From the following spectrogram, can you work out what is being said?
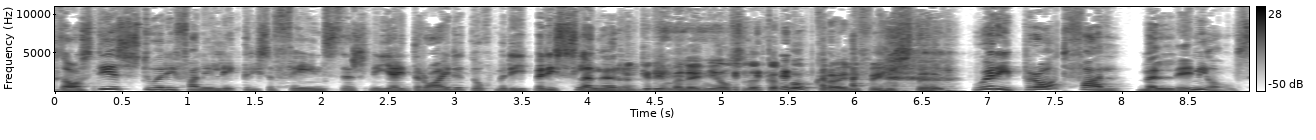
daar's nie 'n storie van elektriese vensters nie. Jy draai dit nog met die met die slinger. Dink jy die millennials sal dit kan oopkry die venster? Hoorie, praat van millennials.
